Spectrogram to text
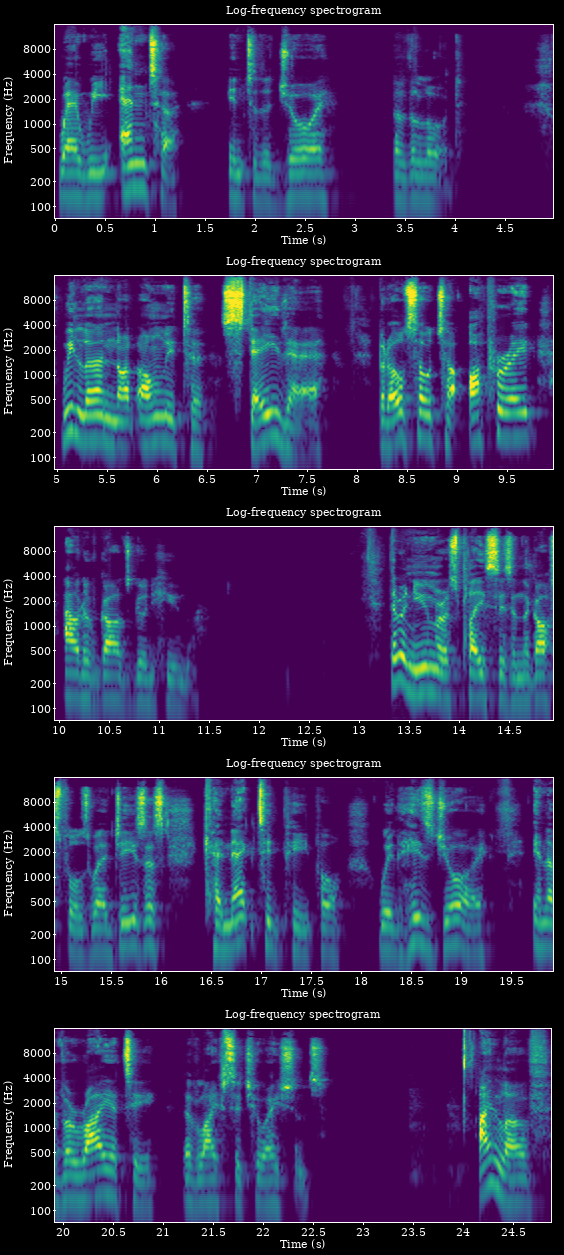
where we enter into the joy of the Lord. We learn not only to stay there, but also to operate out of God's good humor. There are numerous places in the Gospels where Jesus connected people with his joy in a variety of life situations. I love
